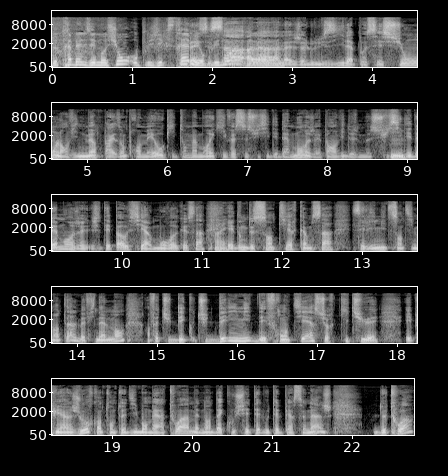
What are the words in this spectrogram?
de très belles émotions au plus extrême Ben, et au c'est plus ça. À, la, à la jalousie, la possession, l'envie de meurtre. Par exemple, Roméo qui tombe amoureux et qui veut se suicider d'amour. J'avais pas envie de me suicider d'amour. Je- J'étais pas aussi amoureux que ça. Ouais. Et donc de sentir comme ça ces limites sentimentales, ben, finalement, en fait, tu délimites des frontières sur qui tu es. Et puis un jour, quand on te dit bon ben à toi maintenant d'accoucher tel ou tel personnage de toi,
